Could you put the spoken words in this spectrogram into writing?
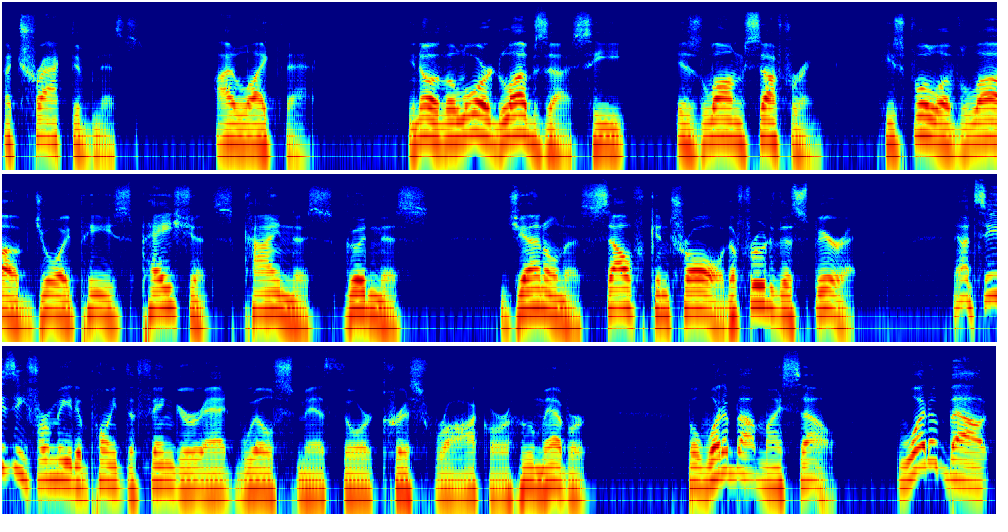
Attractiveness. I like that. You know, the Lord loves us. He is long suffering. He's full of love, joy, peace, patience, kindness, goodness, gentleness, self control, the fruit of the Spirit. Now, it's easy for me to point the finger at Will Smith or Chris Rock or whomever, but what about myself? What about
